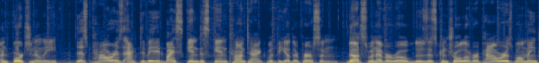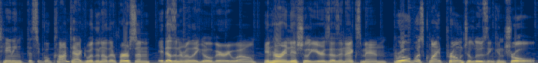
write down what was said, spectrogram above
Unfortunately, this power is activated by skin-to-skin -skin contact with the other person. Thus, whenever Rogue loses control over powers while maintaining physical contact with another person, it doesn't really go very well. In her initial years as an X-Men, Rogue was quite prone to losing control,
